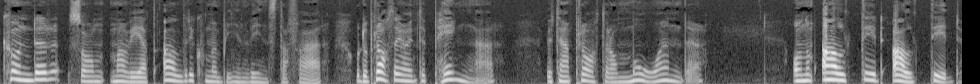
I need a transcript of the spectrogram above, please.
Kunder som man vet aldrig kommer bli en vinstaffär. Och då pratar jag inte pengar, utan jag pratar om mående. Om de alltid, alltid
